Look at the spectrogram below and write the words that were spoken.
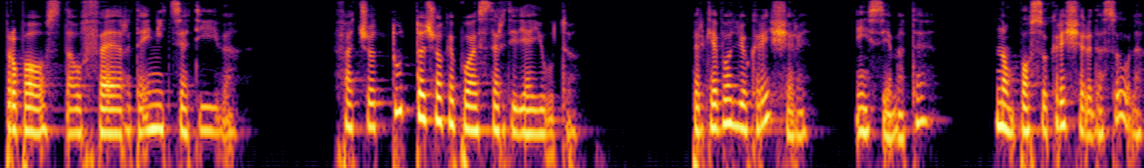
proposta, offerta, iniziativa. Faccio tutto ciò che può esserti di aiuto, perché voglio crescere insieme a te. Non posso crescere da sola.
